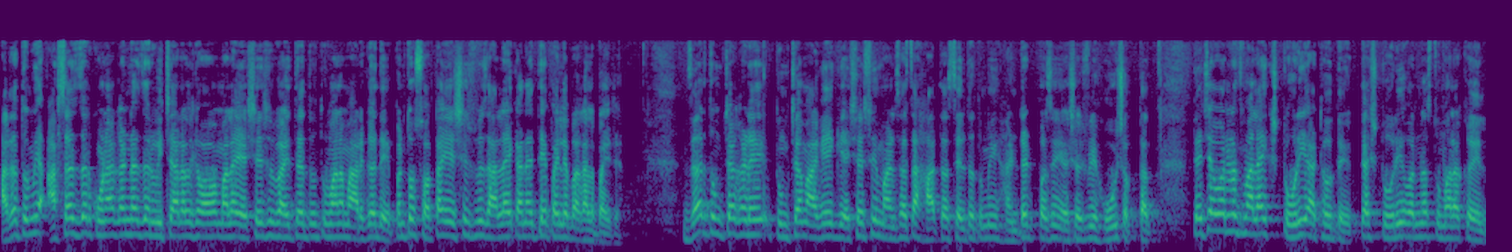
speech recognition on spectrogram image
आता तुम्ही असंच जर कोणाकडनं जर विचाराल की बाबा मला यशस्वी व्हायचं आहे, तर तुम्हाला मार्ग दे. पण तो स्वतः यशस्वी झालाय का नाही ते पहिले बघायला पाहिजे. जर तुमच्याकडे तुमच्या मागे एक यशस्वी माणसाचा हात असेल तर तुम्ही हंड्रेड पर्सेंट यशस्वी होऊ शकतात. त्याच्यावरनच मला एक स्टोरी आठवते. त्या स्टोरीवरनच तुम्हाला कळेल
